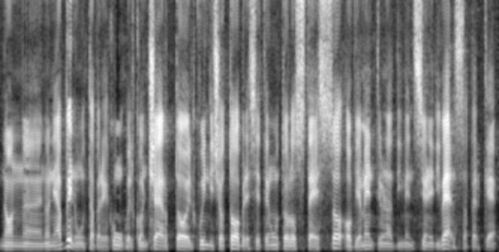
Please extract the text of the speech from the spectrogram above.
non, non, è avvenuta perché comunque il concerto il 15 ottobre si è tenuto lo stesso, ovviamente in una dimensione diversa perché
